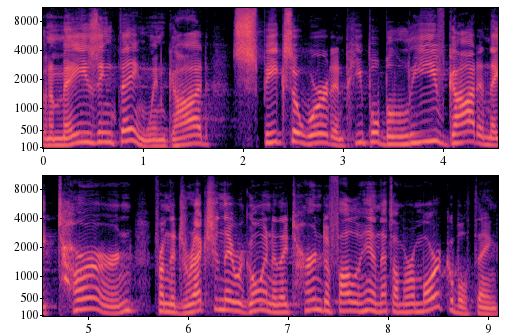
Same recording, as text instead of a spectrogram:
It's an amazing thing when God speaks a word and people believe God and they turn from the direction they were going and they turn to follow Him. That's a remarkable thing.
